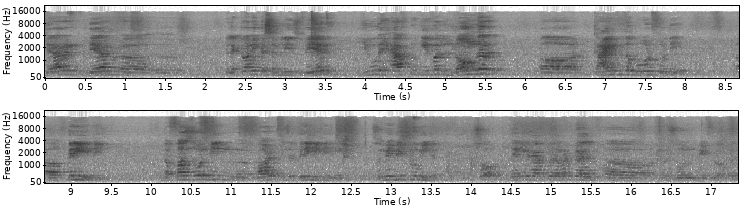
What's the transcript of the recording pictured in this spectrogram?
there are there are uh, electronic assemblies where you have to give a longer uh, time to the board for the uh, preheating. The first zone being uh, called is the preheating, so maybe 2 meter. So then you have to have a 12 uh, zone reflow oven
